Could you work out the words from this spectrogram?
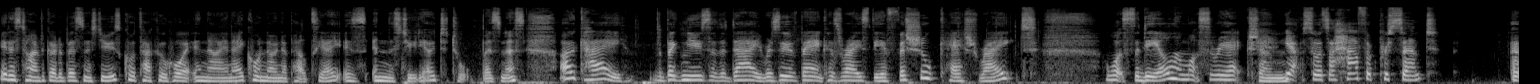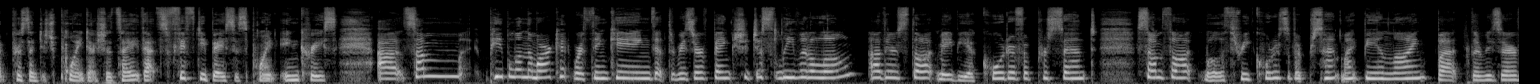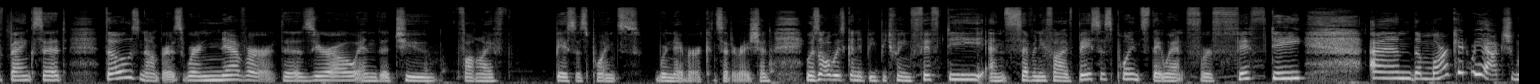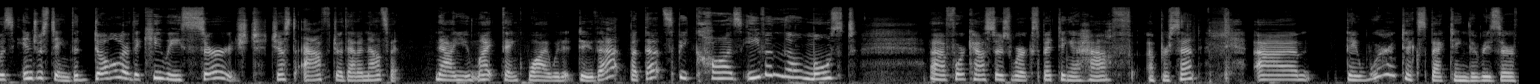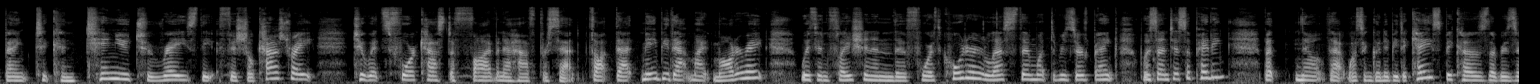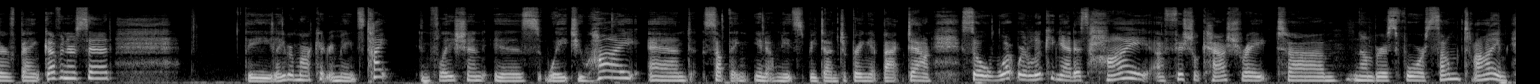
It is time to go to business news. Ko taku hoa inaine, ko Nona Pelletier is in the studio to talk business. Okay, the big news of the day. Reserve Bank has raised the official cash rate. What's the deal and what's the reaction? Yeah, so it's a half a percent percentage point, I should say. That's 50 basis point increase. Uh, some people in the market were thinking that the Reserve Bank should just leave it alone. Others thought maybe a quarter of a percent. Some thought, well, three quarters of a percent might be in line. But the Reserve Bank said those numbers were never the zero and the two, five basis points were never a consideration. It was always going to be between 50 and 75 basis points. They went for 50. And the market reaction was interesting. The dollar, the Kiwi, surged just after that announcement. Now, you might think, why would it do that? But that's because even though most uh, forecasters were expecting a half a percent, um, they weren't expecting the Reserve Bank to continue to raise the official cash rate to its forecast of 5.5%. Thought that maybe that might moderate with inflation in the fourth quarter, less than what the Reserve Bank was anticipating. But no, that wasn't going to be the case because the Reserve Bank governor said the labor market remains tight inflation is way too high and something, you know, needs to be done to bring it back down. So what we're looking at is high official cash rate um, numbers for some time.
